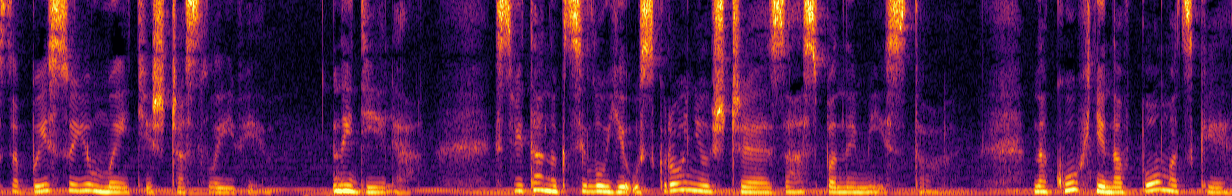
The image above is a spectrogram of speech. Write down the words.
Записую миті щасливі. Неділя. Світанок цілує у скроню ще заспане місто. На кухні навпомацки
